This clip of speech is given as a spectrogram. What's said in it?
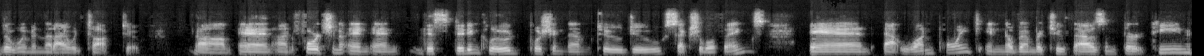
the women that I would talk to. Um, and unfortunate, and, and this did include pushing them to do sexual things. And at one point in November 2013,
